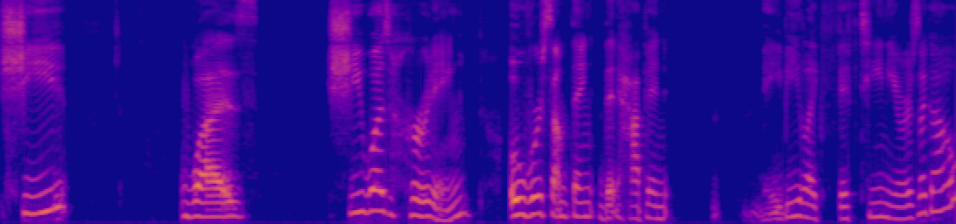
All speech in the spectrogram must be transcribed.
she was she was hurting over something that happened maybe like 15 years ago.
